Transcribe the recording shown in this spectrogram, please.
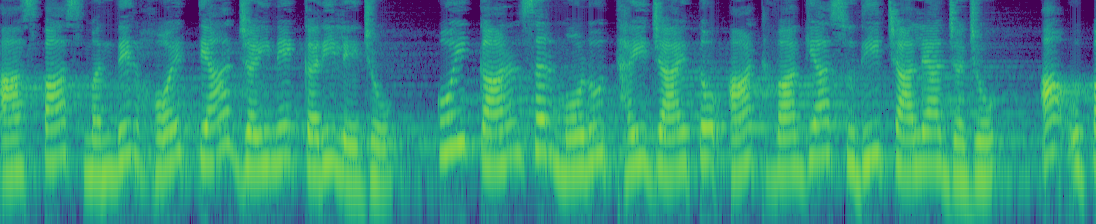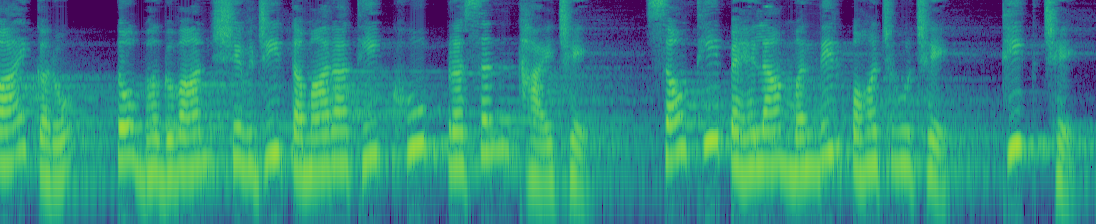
આસપાસ મંદિર હોય ત્યાં જઈને કરી લેજો. કોઈ કારણસર મોડું થઈ જાય તો આઠ વાગ્યા સુધી ચાલ્યા જજો. આ ઉપાય કરો. તો ભગવાન શિવજી તમારાથી ખૂબ પ્રસન્ન થાય છે. સૌથી પહેલા મંદિર પહોંચવું છે. ઠીક છે.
